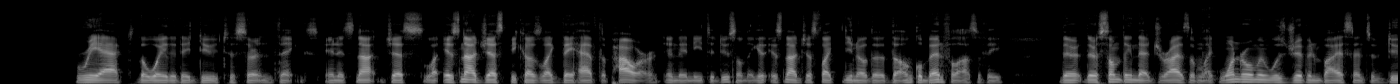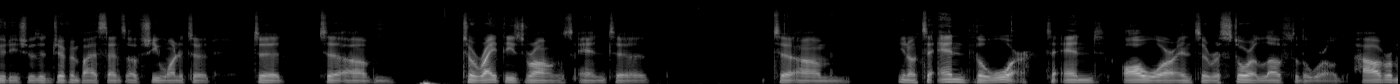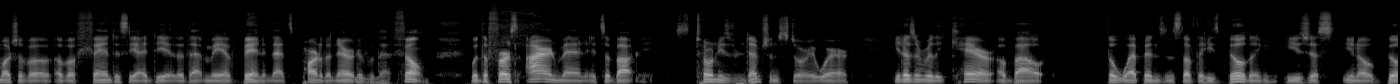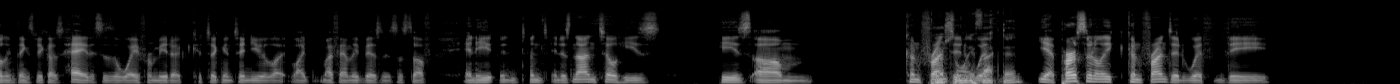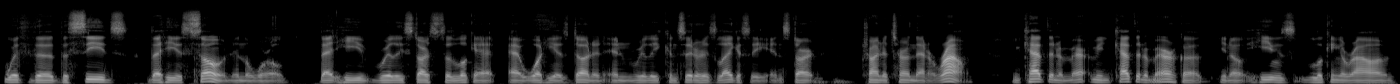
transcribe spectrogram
react the way that they do to certain things and it's not just like it's not just because like they have the power and they need to do something. It's not just like you know the the uncle ben philosophy. There there's something that drives them. Like wonder woman was driven by a sense of duty. She was driven by a sense of she wanted to to to um to right these wrongs and to to um you know to end the war to end all war and to restore love to the world however much of a of a fantasy idea that that may have been. And that's part of the narrative of that film. With the first iron man it's about tony's redemption story where he doesn't really care about the weapons and stuff that he's building. He's just you know building things because hey this is a way for me to to continue like like my family business and stuff. And he and, and it is not until he's he's um confronted Personally with affected. yeah personally confronted with the with the the seeds that he has sown in the world that he really starts to look at at what he has done and, and really consider his legacy and start mm-hmm. trying to turn that around and captain america i mean captain america you know he was looking around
